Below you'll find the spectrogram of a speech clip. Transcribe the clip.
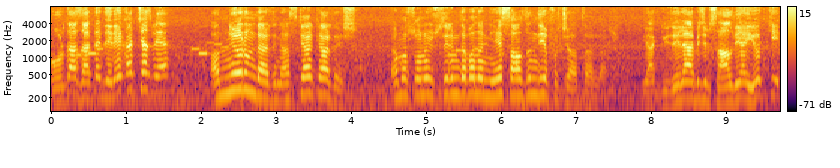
Orada zaten nereye kaçacağız be ya? Anlıyorum derdini asker kardeş. Ama sonra üstlerimde bana niye saldın diye fırça atarlar. Ya güzel abicim sal diyen yok ki.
